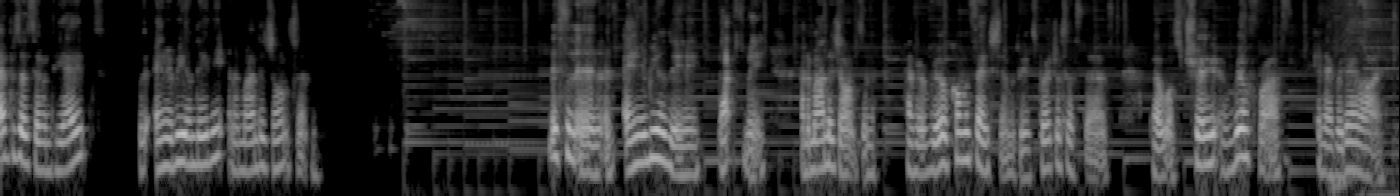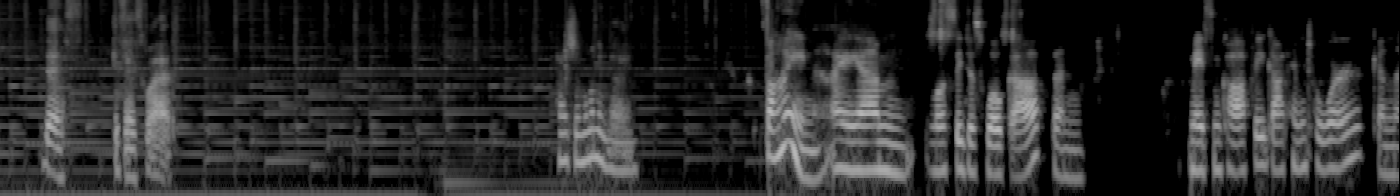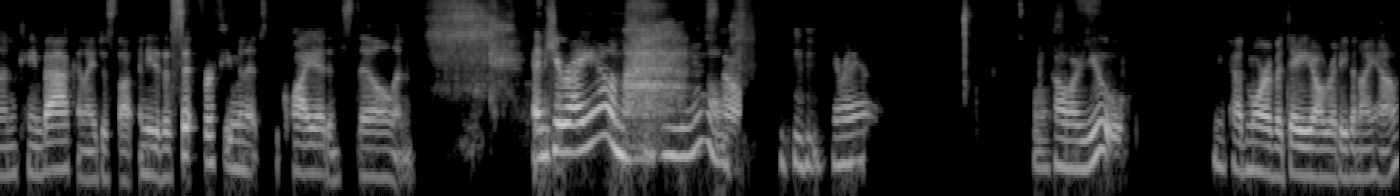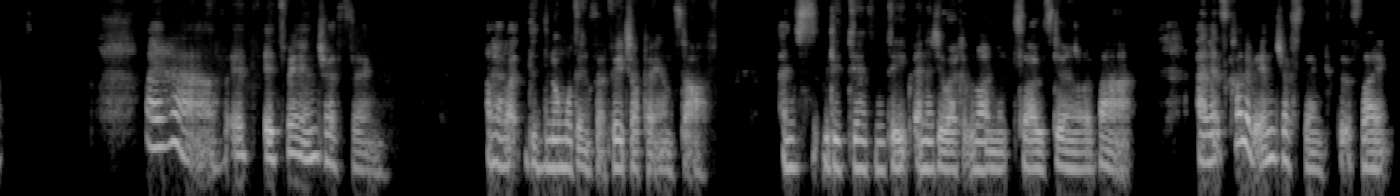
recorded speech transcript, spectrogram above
episode 78 with Amy Biondini and Amanda Johnson. Listen in as Amy Biondini, that's me, and Amanda Johnson have a real conversation between spiritual sisters about what's true and real for us in everyday life. This is A Squared. How's your morning going? Fine. I um, mostly just woke up and made some coffee, got him to work, and then came back. And I just thought I needed to sit for a few minutes, be quiet and still, and and here I am. Yeah. So, here I am. How are you? You've had more of a day already than I have. I have. It, it's been interesting. I like did the normal things like food shopping and stuff, and just really doing some deep energy work at the moment. So I was doing all of that, and it's kind of interesting because it's like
